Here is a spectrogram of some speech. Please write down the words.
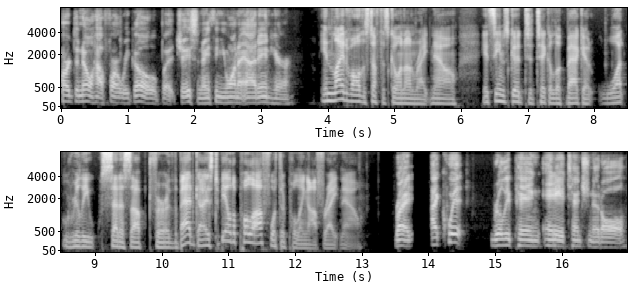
hard to know how far we go. But Jason, anything you want to add in here? In light of all the stuff that's going on right now, it seems good to take a look back at what really set us up for the bad guys to be able to pull off what they're pulling off right now. Right. I quit really paying any attention at all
